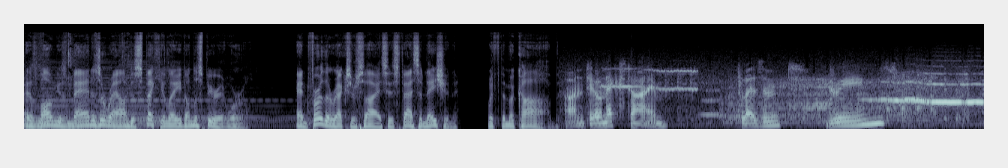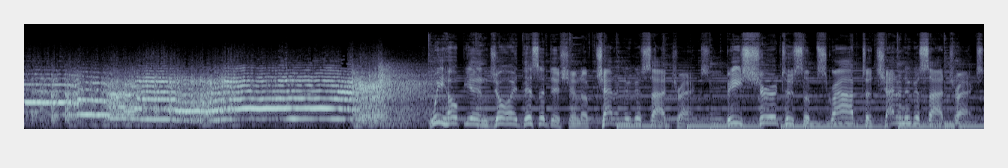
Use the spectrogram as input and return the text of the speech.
as long as man is around to speculate on the spirit world and further exercise his fascination with the macabre. Until next time, pleasant dreams. We hope you enjoyed this edition of Chattanooga Sidetracks. Be sure to subscribe to Chattanooga Sidetracks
